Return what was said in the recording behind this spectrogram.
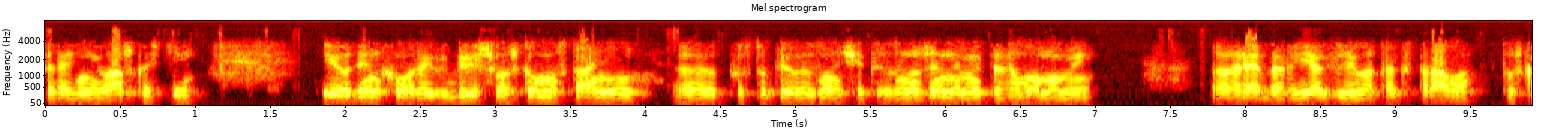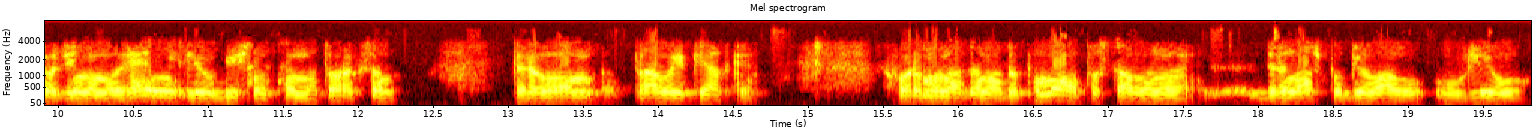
середньої важкості і один хворий в більш важкому стані е, поступив, значить, з множинними переломами ребер як зліва, так справа, пошкодженням легені, лівобічним пневмотораксом, перелом правої п'ятки. Хворому надана допомога, поставлено дренаж побілав у ліву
